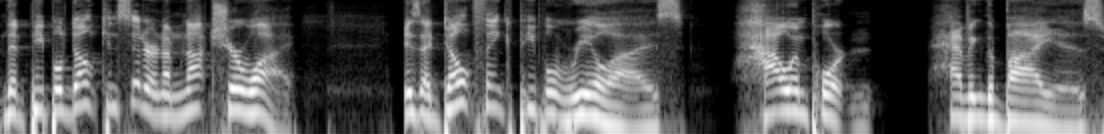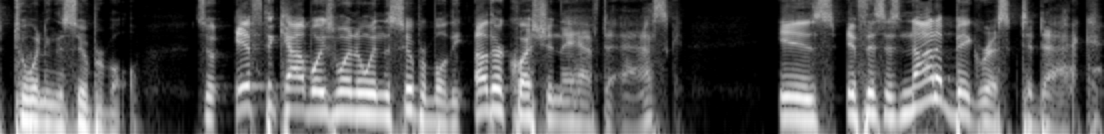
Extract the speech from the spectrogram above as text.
that people don't consider, and I'm not sure why, is I don't think people realize how important having the bye is to winning the Super Bowl. So if the Cowboys want to win the Super Bowl, the other question they have to ask is if this is not a big risk to Dak,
